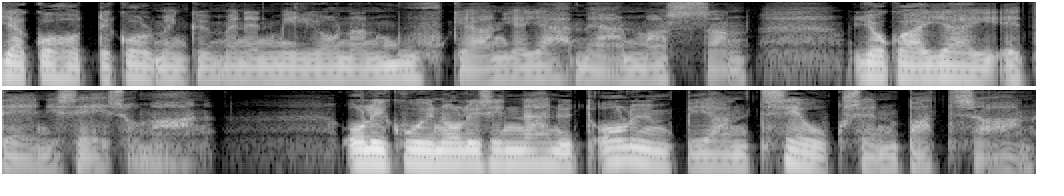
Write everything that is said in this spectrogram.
ja kohotti 30 miljoonan muhkean ja jähmeän massan, joka jäi eteeni seisomaan. Oli kuin olisin nähnyt Olympian Zeuksen patsaan,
